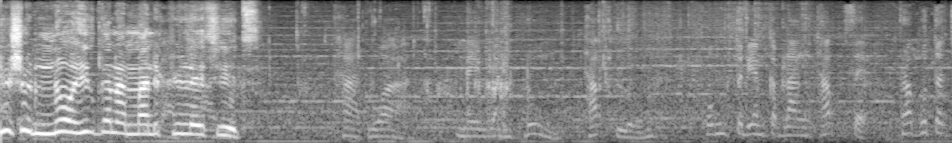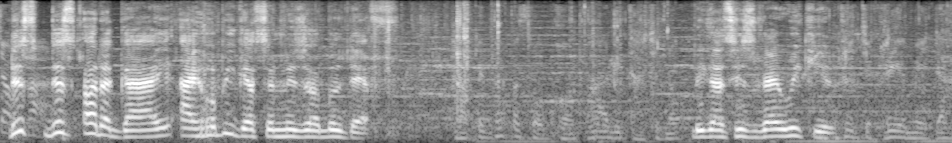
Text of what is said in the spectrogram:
you should know he's gonna manipulate it คาดว่าในวันพรุ่งทัพหลวงคงเตรียมกำลังทัพเสร็จ พระพุทธเจ้า This ค่ะ this other guy, I hope he gets a miserable death หากเป็นพระประสงค์ของพระอริธชนก because he's very wicked. ที่จะเรียกไม่ได้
